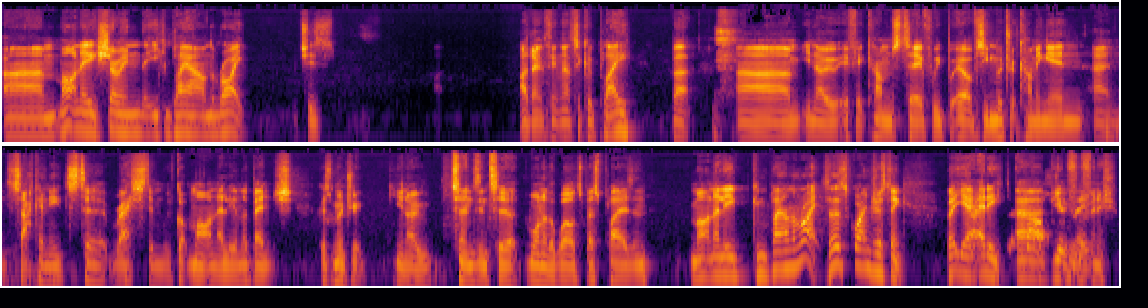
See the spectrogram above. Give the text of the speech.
um, Martinelli showing that he can play out on the right, which is I don't think that's a good play, but um, you know, if it comes to if we obviously Mudryk coming in and Saka needs to rest, and we've got Martinelli on the bench because Mudryk, you know, turns into one of the world's best players, and Martinelli can play on the right, so that's quite interesting. But yeah, Eddie, uh, beautiful finish.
